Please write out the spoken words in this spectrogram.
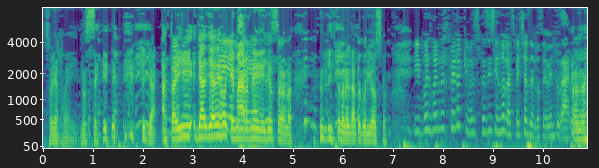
soy el rey, no sé. ya, hasta ahí, ya, ya dejo de quemarme yo solo. Listo con el dato curioso. Y pues bueno, espero que nos estés diciendo las fechas de los eventos. Ah, ah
